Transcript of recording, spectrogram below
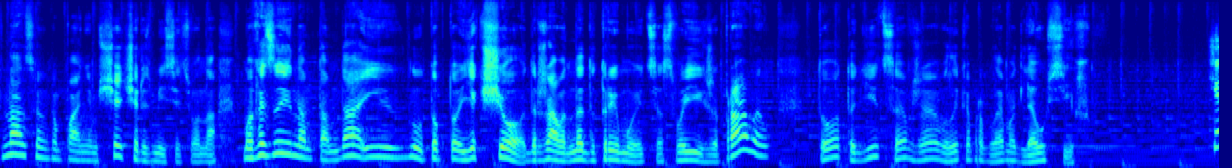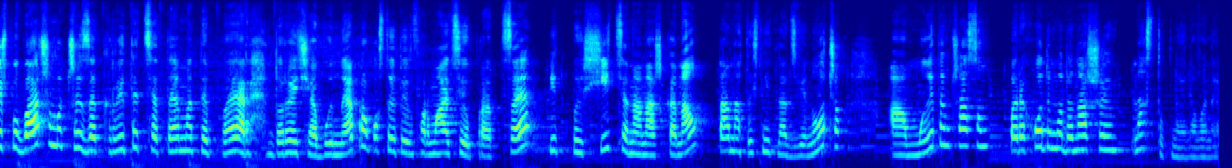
фінансовим компаніям. Ще через місяць вона магазинам там. Да, і ну тобто, якщо держава не дотримується своїх же правил, то тоді це вже велика проблема для усіх. Що ж побачимо, чи закрита ця тема тепер. До речі, аби не пропустити інформацію про це, підпишіться на наш канал та натисніть на дзвіночок. А ми тим часом переходимо до нашої наступної новини.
